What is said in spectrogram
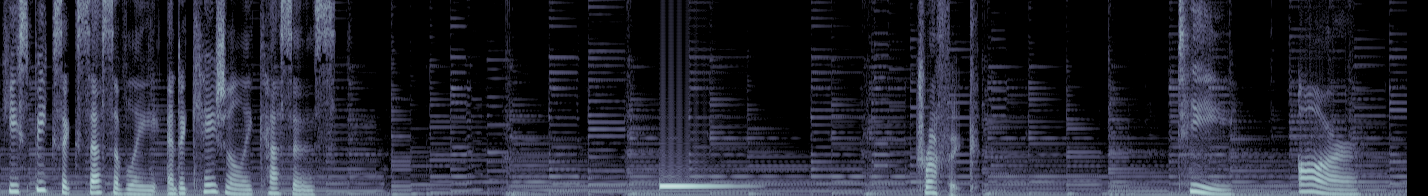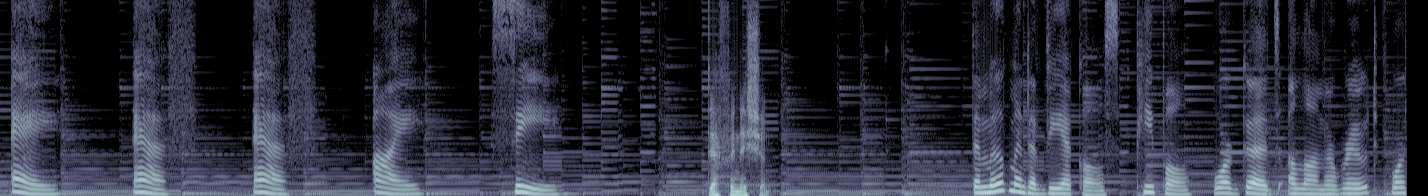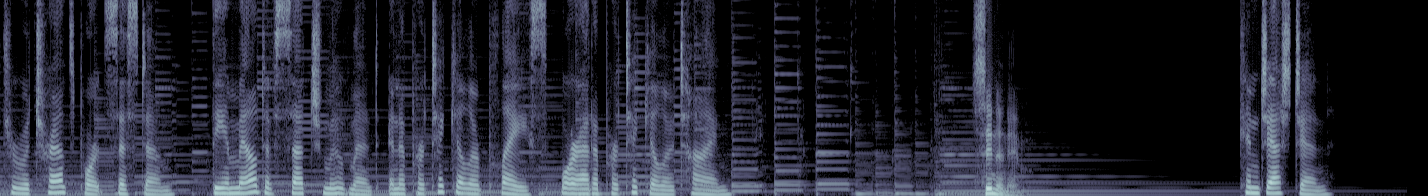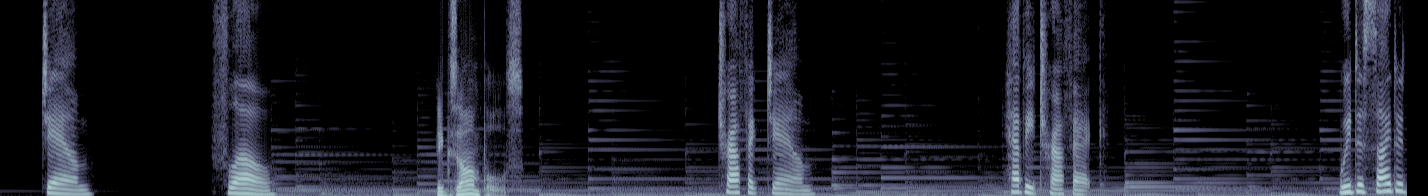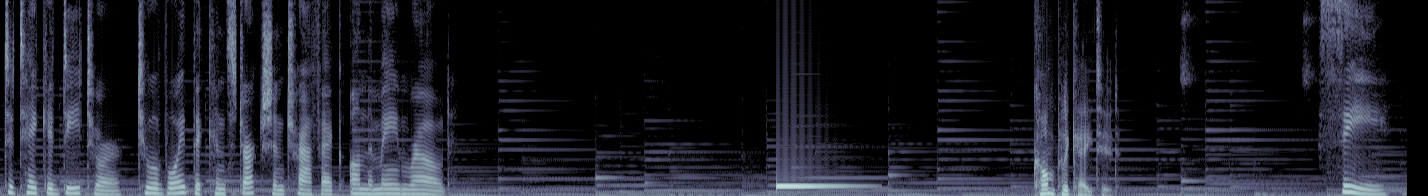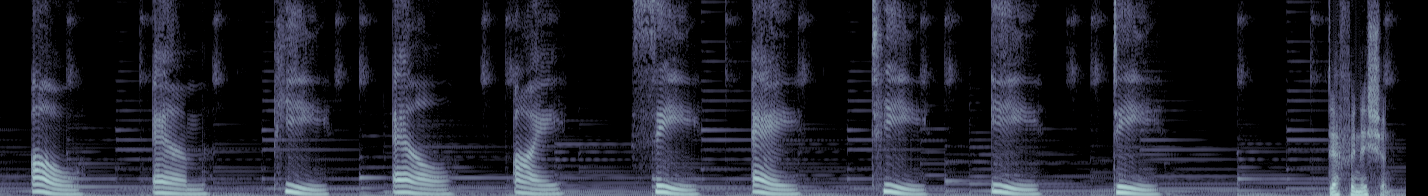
He speaks excessively and occasionally cusses. Traffic T R A F F I C Definition The movement of vehicles, people, or goods along a route or through a transport system. The amount of such movement in a particular place or at a particular time. Synonym Congestion, Jam, Flow. Examples Traffic jam. Heavy traffic. We decided to take a detour to avoid the construction traffic on the main road. Complicated. C O M P L I C A T E D. Definition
